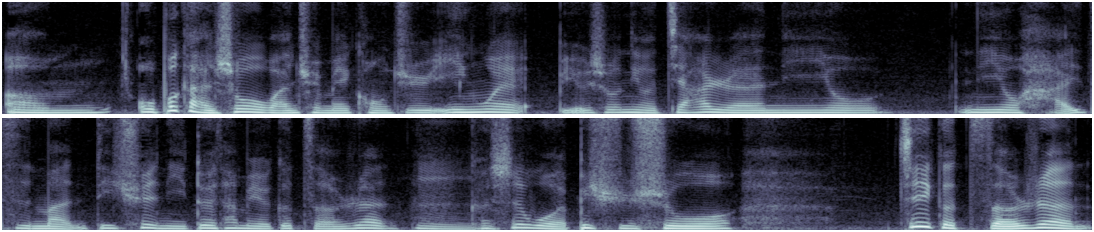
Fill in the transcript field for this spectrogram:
嗯，我不敢说我完全没恐惧，因为比如说你有家人，你有你有孩子们，的确你对他们有一个责任，嗯，可是我必须说，这个责任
